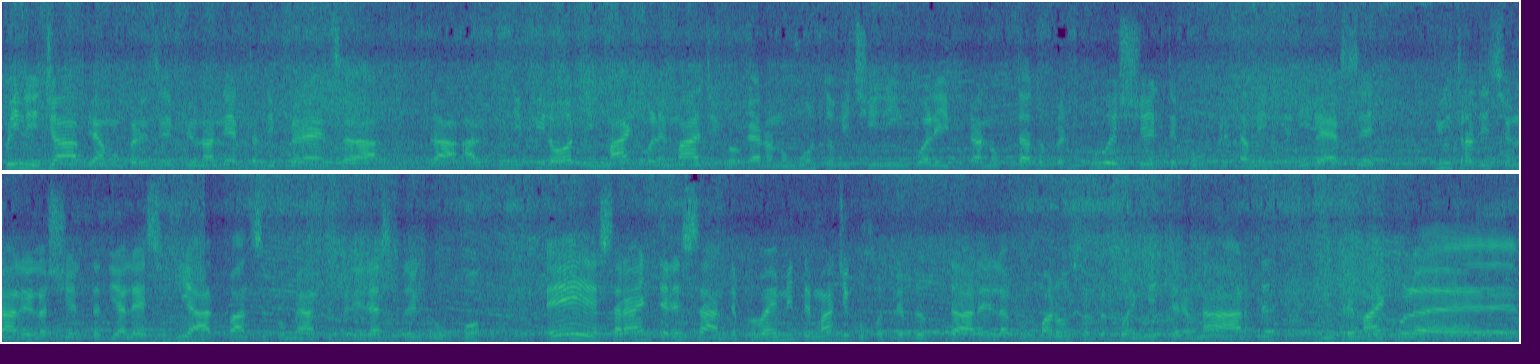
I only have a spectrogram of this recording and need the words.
Quindi già abbiamo per esempio una netta differenza tra alcuni piloti, Michael e Magico che erano molto vicini in qualifica hanno optato per due scelte completamente diverse, più tradizionale la scelta di Alessio di Advance come anche per il resto del gruppo e sarà interessante, probabilmente Magico potrebbe optare la gomma rossa per poi mettere una hard, mentre Michael eh,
